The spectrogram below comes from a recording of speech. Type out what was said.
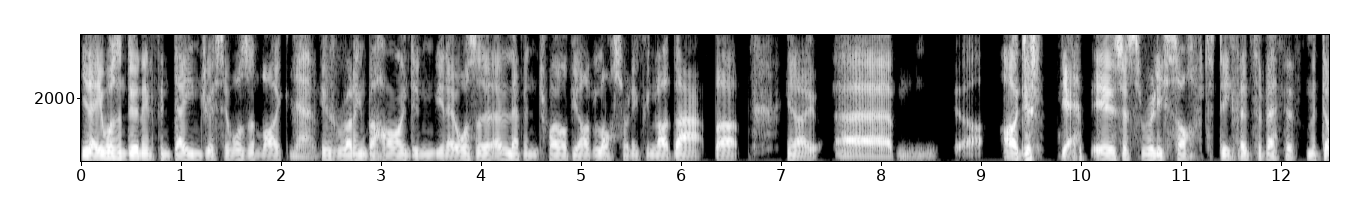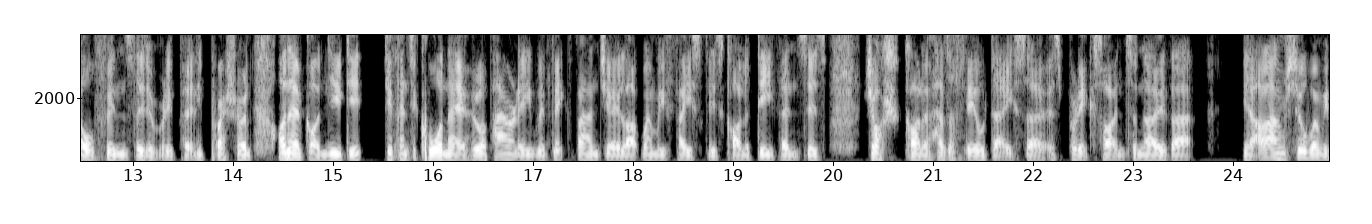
You know, he wasn't doing anything dangerous. It wasn't like no. he was running behind and, you know, it was an 11, 12 yard loss or anything like that. But, you know, um, I just, yeah, it was just a really soft defensive effort from the Dolphins. They didn't really put any pressure on. I know they've got a new de- defensive coordinator who apparently with Vic Fangio, like when we faced these kind of defenses, Josh kind of has a field day. So it's pretty exciting to know that, you know, I'm sure when we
